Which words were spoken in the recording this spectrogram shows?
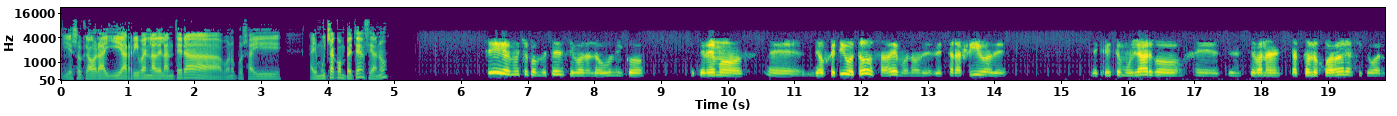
Y eso que ahora allí arriba en la delantera bueno pues hay hay mucha competencia no Sí, hay mucha competencia y bueno, lo único que tenemos eh, de objetivo todos sabemos, ¿no? De, estar arriba, de, de que esto es muy largo, eh, se, van a necesitar todos los jugadores, así que bueno,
